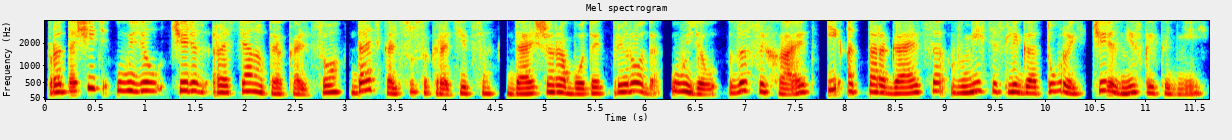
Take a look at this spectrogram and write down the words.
протащить узел через растянутое кольцо, дать кольцу сократиться. Дальше работает природа. Узел засыхает и отторгается вместе с лигатурой через несколько дней.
